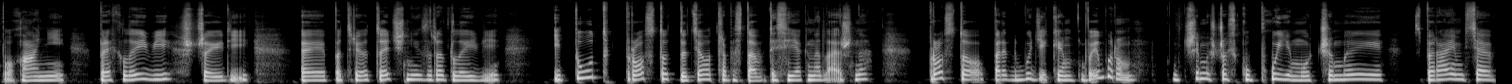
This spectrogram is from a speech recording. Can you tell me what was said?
погані, брехливі, щирі, патріотичні, зрадливі. І тут просто до цього треба ставитися як належне. Просто перед будь-яким вибором, чи ми щось купуємо, чи ми збираємося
